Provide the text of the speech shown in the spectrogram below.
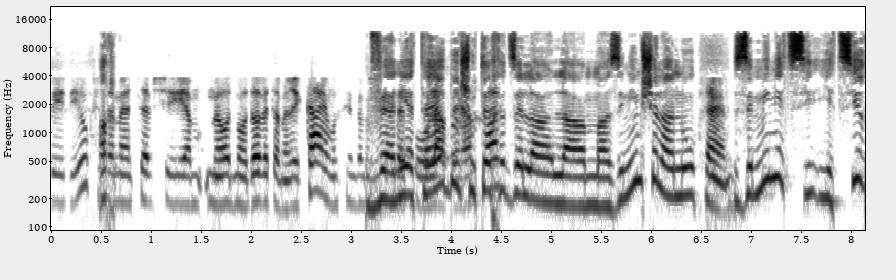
בדיוק, שזה מעצב שהיא מאוד מאוד אוהבת אמריקאים, עושים גם ואני אתאר ברשותך את זה למאזינים שלנו. כן. זה מין יציר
